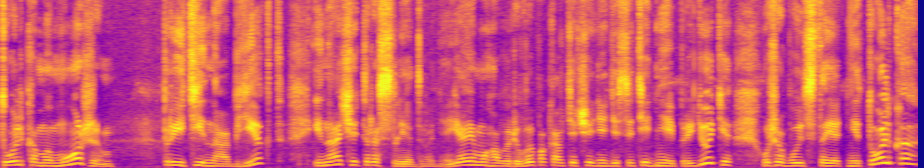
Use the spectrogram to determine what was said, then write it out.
только мы можем прийти на объект и начать расследование. Я ему говорю, вы пока в течение 10 дней придете, уже будет стоять не только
